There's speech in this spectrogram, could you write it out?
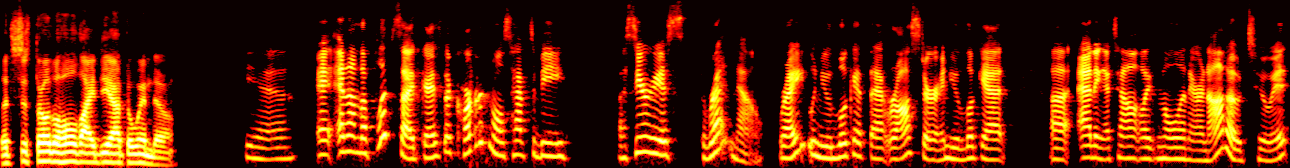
let's just throw the whole idea out the window. Yeah. And, and on the flip side, guys, the Cardinals have to be a serious threat now, right? When you look at that roster and you look at uh, adding a talent like Nolan Arenado to it.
